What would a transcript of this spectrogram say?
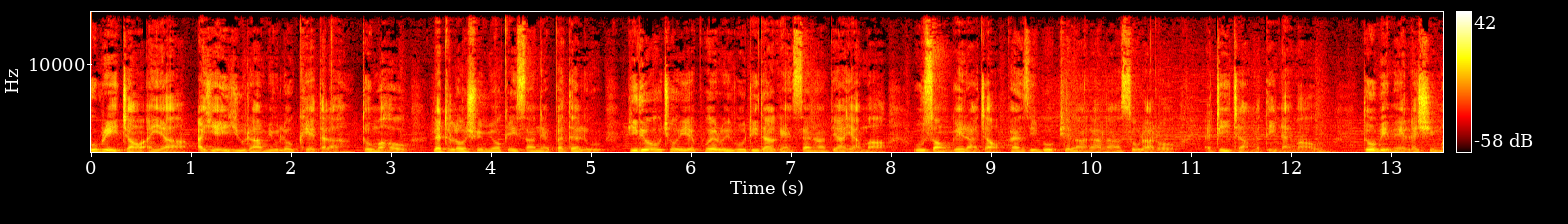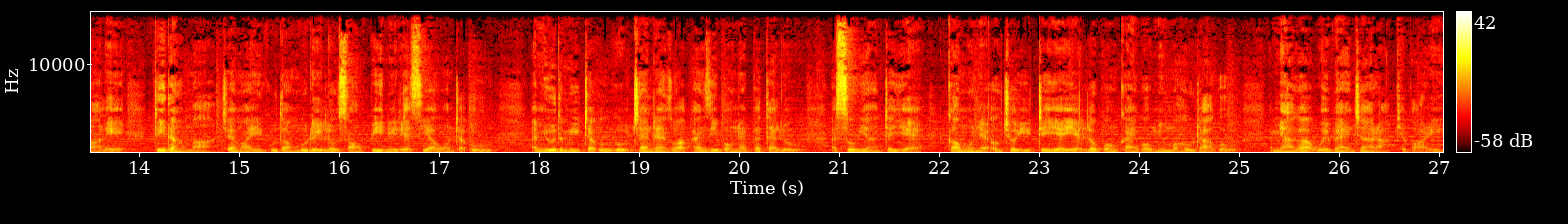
ဥပဒေကြောင်းအရာအရေးယူတာမျိုးလုပ်ခဲ့သလားသို့မဟုတ်လက်တလုံးရွှေမျောကိစ္စနဲ့ပတ်သက်လို့ပြည်သူ့အုပ်ချုပ်ရေးအဖွဲ့တွေကိုဒေသခံစန္ဒပြရာမှာဥဆောင်ခဲ့တာကြောင့်ဖမ်းဆီးဖို့ဖြစ်လာတာလားဆိုတာတော့အတိအကျမသိနိုင်ပါဘူး။သို့ပေမဲ့လက်ရှိမှာလေဒေသမှာကျန်းမာရေးကုသမှုတွေလှုပ်ဆောင်ပေးနေတဲ့ဆရာဝန်တအူ အမျိုးသမီးတအူကိုကြမ်းတမ်းစွာဖမ်းဆီးပုံနဲ့ပတ်သက်လို့အစိုးရတရက်ကောင်းမွန်တဲ့အုပ်ချုပ်ရေးတရက်ရဲ့လုပ်ပုံကိုင်ပုံမျိုးမဟုတ်တာကိုအများကဝေဖန်ကြတာဖြစ်ပါတယ်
